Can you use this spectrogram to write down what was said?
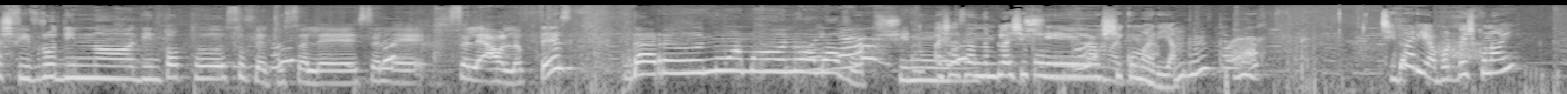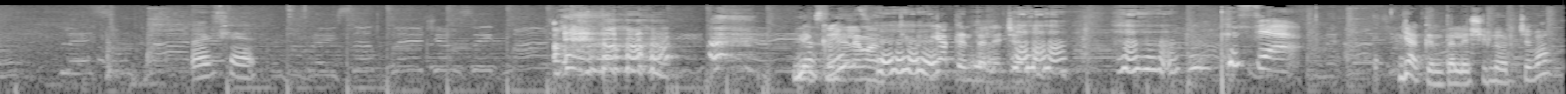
aș fi vrut din, uh, din tot uh, sufletul să le, să le, să le alăptez, dar uh, nu am, uh, nu am avut. Și nu, Așa s-a întâmplat și cu, la și cu Maria. Mhm. Și Maria, vorbești cu noi? Așa. Ia cântele, mă. Ia cântele ceva. Ia cântele și lor ceva.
